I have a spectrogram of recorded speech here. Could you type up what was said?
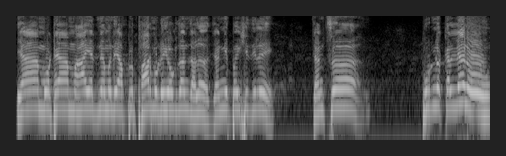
या मोठ्या महायज्ञामध्ये आपलं फार मोठं योगदान झालं. ज्यांनी पैसे दिले त्यांचं पूर्ण कल्याण हो.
